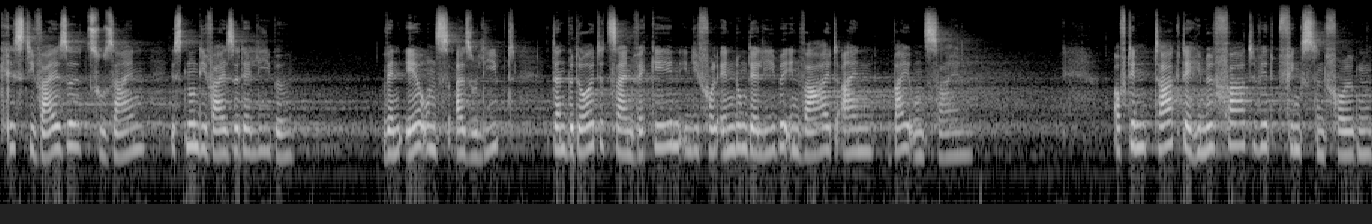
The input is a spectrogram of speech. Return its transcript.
Christi Weise zu sein ist nun die Weise der Liebe. Wenn er uns also liebt, dann bedeutet sein Weggehen in die Vollendung der Liebe in Wahrheit ein bei uns sein. Auf den Tag der Himmelfahrt wird Pfingsten folgen.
